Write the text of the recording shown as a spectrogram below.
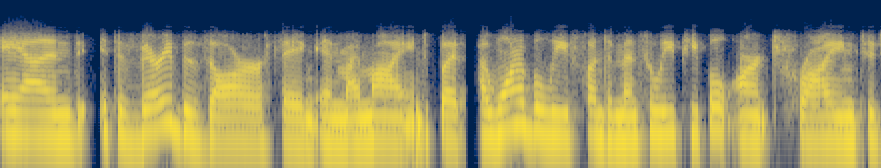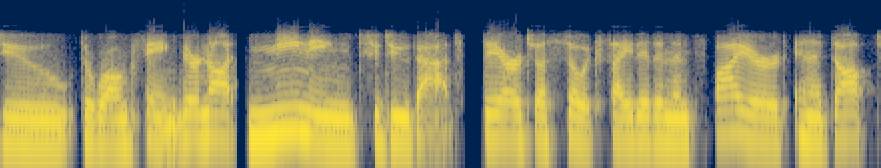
and it's a very bizarre thing in my mind, but I want to believe fundamentally people aren't trying to do the wrong thing. They're not meaning to do that. They are just so excited and inspired and adopt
